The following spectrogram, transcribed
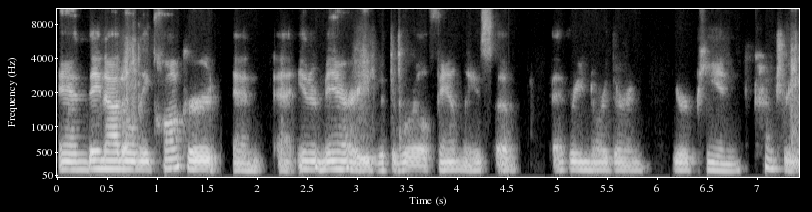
And they not only conquered and uh, intermarried with the royal families of every Northern European country,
